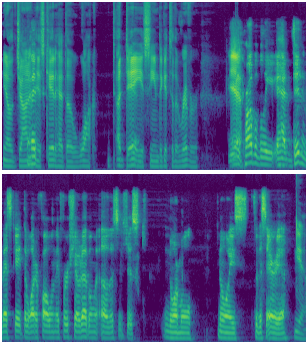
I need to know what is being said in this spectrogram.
you know, John And and they- his kid had to walk a day, it seemed, to get to the river. And yeah. They probably had did investigate the waterfall when they first showed up and went, "Oh, this is just normal noise for this area." Yeah.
